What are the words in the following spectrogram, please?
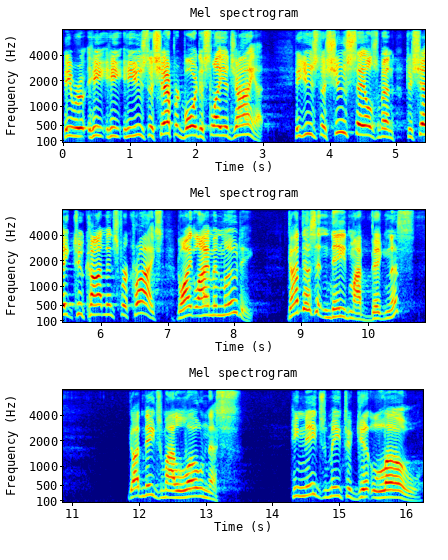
He, re, he, he, he used a shepherd boy to slay a giant. He used a shoe salesman to shake two continents for Christ, Dwight Lyman Moody. God doesn't need my bigness, God needs my lowness. He needs me to get low.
